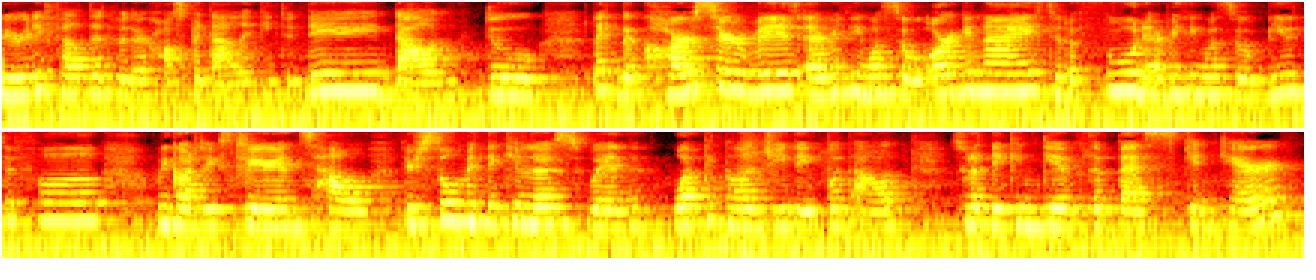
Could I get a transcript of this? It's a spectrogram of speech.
we really felt it with their hospitality today, down to like the car service, everything was so organized, to the food, everything was so beautiful. We got to experience how they're so meticulous with what technology they put out so that they can give the best skincare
